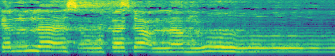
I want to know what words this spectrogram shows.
كلا سوف تعلمون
